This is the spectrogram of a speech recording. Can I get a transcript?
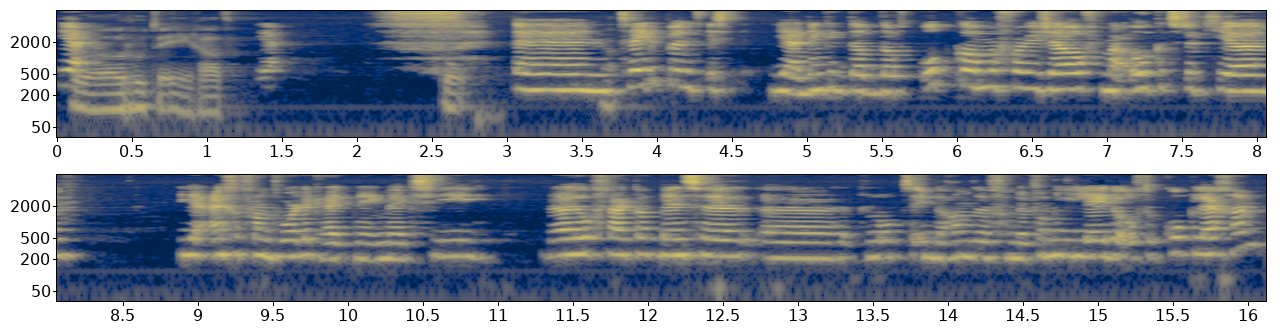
uh, ja. route ingaat. Ja. Top. En Ja. het tweede punt is, ja, denk ik dat dat opkomen voor jezelf, maar ook het stukje je eigen verantwoordelijkheid nemen. Ik zie wel heel vaak dat mensen eh, het lot in de handen van de familieleden of de kok leggen.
